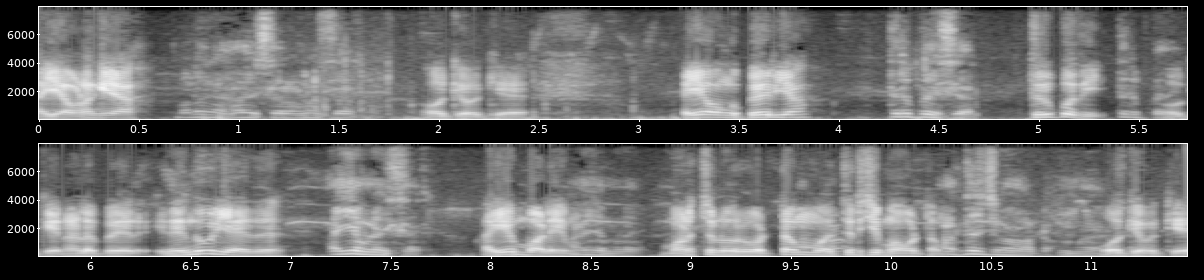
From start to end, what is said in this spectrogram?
ஐயா வணக்கம்யா. வணக்கம் ஹாய் சார் வணக்கம் சார் ஓகே ஓகே ஐயா உங்கள் பேர்யா? திருப்பதி சார் திருப்பதி? திருப்பதி. ஓகே நல்ல பேர். இது எந்த ஊரியா இது? ஐயமலை சார் ஐயம்பாளையம். ஐயமலை மணச்சனூர் வட்டம் திருச்சி மாவட்டம். திருச்சி மாவட்டம். Okay okay.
